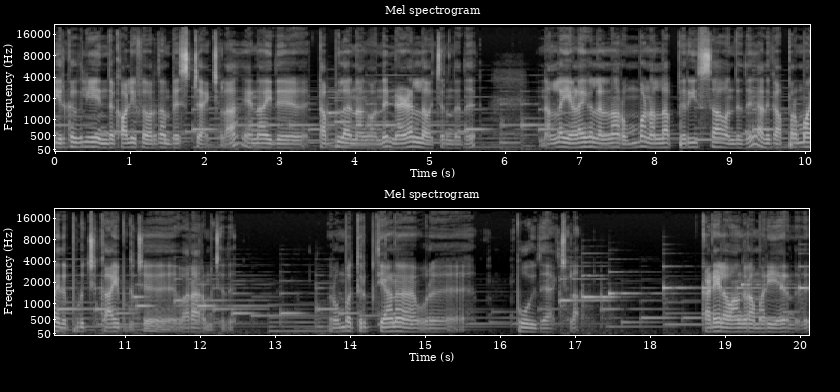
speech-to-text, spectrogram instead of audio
இருக்கிறதுலையே இந்த காலிஃப்ளவர் தான் பெஸ்ட்டு ஆக்சுவலாக ஏன்னா இது டப்பில் நாங்கள் வந்து நிழலில் வச்சுருந்தது. நல்ல இலைகள் எல்லாம் ரொம்ப நல்லா பெருசாக வந்தது. அதுக்கப்புறமா இது பிடிச்சி காய் பிடிச்சி வர ஆரம்பிச்சது. ரொம்ப திருப்தியான ஒரு பூ இது ஆக்சுவலாக கடையில் வாங்குற மாதிரியே இருந்தது.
